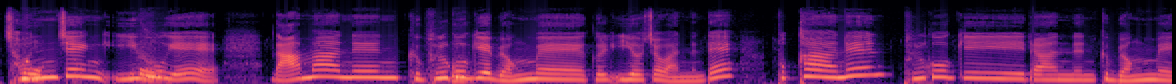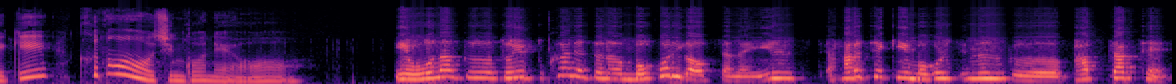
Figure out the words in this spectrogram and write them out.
전쟁 이후에 남한은 그 불고기의 명맥을 이어져 왔는데 북한은 불고기라는 그 명맥이 끊어진 거네요. 예, 워낙 그 저희 북한에서는 먹거리가 없잖아요. 일, 하루 세끼 먹을 수 있는 그 밥 자체,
